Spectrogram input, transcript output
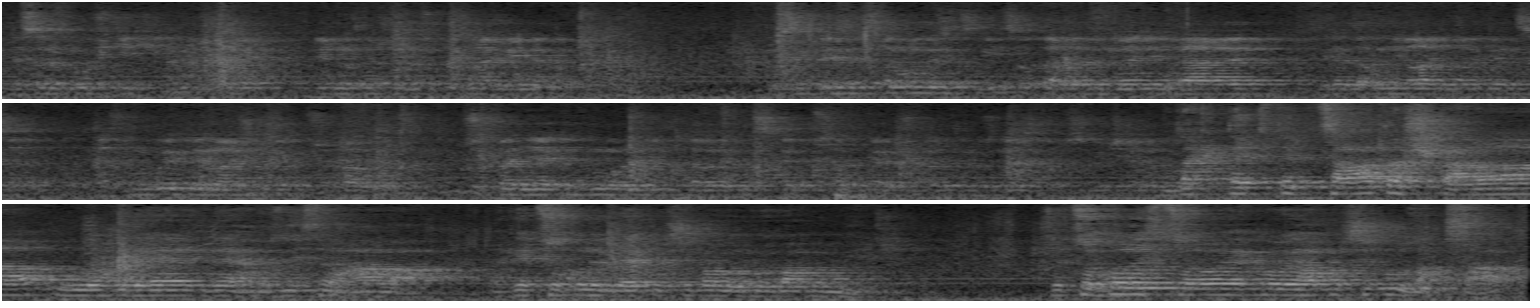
kde se dopouští člověk jednoznačně rozpozná, že jde. Že byste mohli říct víc o téhle doméně právě, kde ta umělá inteligence nefunguje, kde máš takovou představu? Případně, jak to mohly být teoretické důsledky, až to různé tak teď, teď celá ta škála úloh, kde, kde hrozně selhává, tak je cokoliv, kde je potřeba dlouhodobá paměť že cokoliv, co jako já potřebuji zapsat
